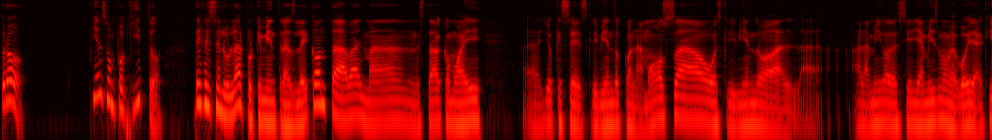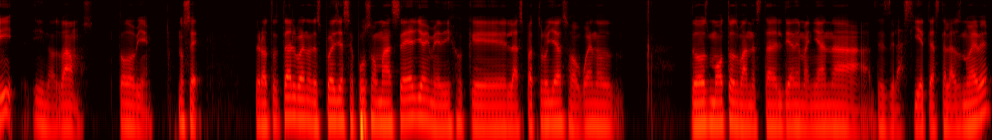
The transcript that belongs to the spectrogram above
bro, piensa un poquito. Deja el celular, porque mientras le contaba, el man estaba como ahí, ah, yo qué sé, escribiendo con la moza o escribiendo al, al amigo decir, ya mismo me voy de aquí y nos vamos. Todo bien. No sé. Pero total, bueno, después ya se puso más serio y me dijo que las patrullas o bueno, dos motos van a estar el día de mañana desde las 7 hasta las 9,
